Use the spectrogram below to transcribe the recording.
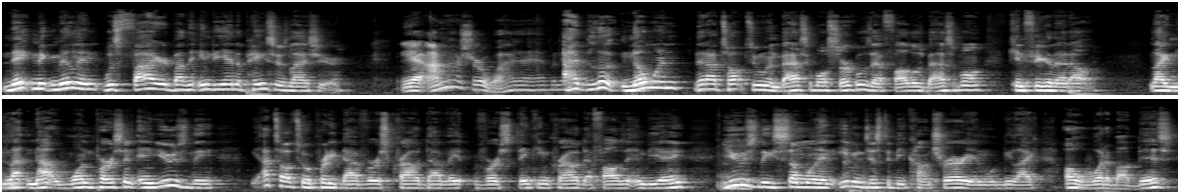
Nate McMillan was fired by the Indiana Pacers last year. Yeah, I'm not sure why that happened. I look, no one that I talk to in basketball circles that follows basketball can figure that out. Like not, not one person, and usually I talk to a pretty diverse crowd, diverse thinking crowd that follows the NBA. Mm-hmm. Usually, someone even just to be contrarian would be like, "Oh, what about this?"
